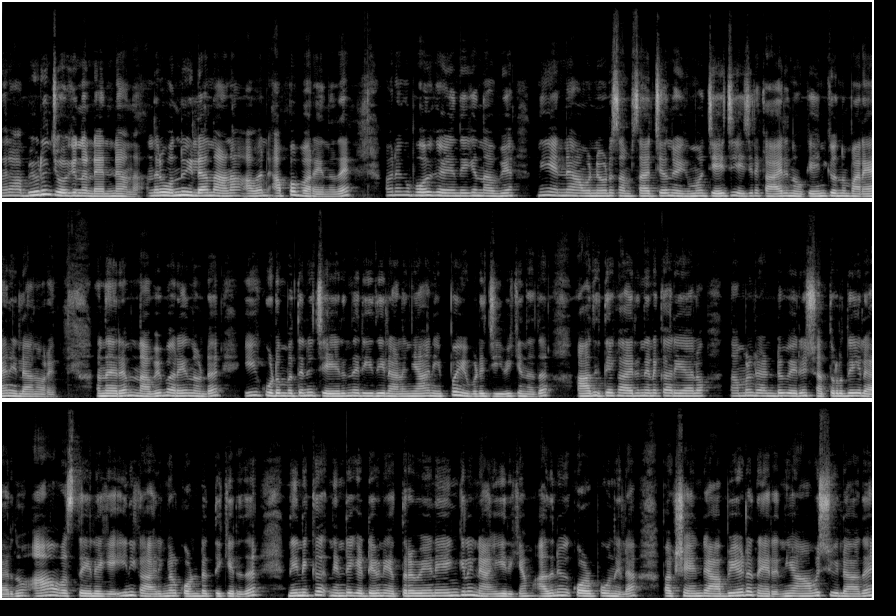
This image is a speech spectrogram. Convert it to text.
അന്നേരം അബിയോടും ചോദിക്കുന്നുണ്ട് എന്നാന്ന്? അന്നേരം ഒന്നുമില്ല എന്നാണ് അവൻ അപ്പം പറയുന്നത്. അവനങ്ങ് പോയി കഴിയുമ്പോഴേക്കും നവ്യ നീ എന്നെ അവനോട് സംസാരിച്ചതെന്ന് ചോദിക്കുമ്പോൾ ചേച്ചി ചേച്ചിയുടെ കാര്യം നോക്കി എനിക്കൊന്നും പറയാനില്ല എന്ന് പറയും. അന്നേരം നവി പറയുന്നുണ്ട് ഈ കുടുംബത്തിന് ചേരുന്ന രീതിയിലാണ് ഞാൻ ഇപ്പം ഇവിടെ ജീവിക്കുന്നത്. ആദ്യത്തെ കാര്യം നിനക്കറിയാലോ നമ്മൾ രണ്ടുപേരും ശത്രുതയിലായിരുന്നു. ആ അവസ്ഥയിലേക്ക് ഇനി കാര്യങ്ങൾ കൊണ്ടെത്തിക്കരുത്. നിനക്ക് നിന്റെ കെട്ടിയവന് എത്ര വേണമെങ്കിലും ന്യായീകരിക്കാം. അതിന് കുഴപ്പമൊന്നുമില്ല. പക്ഷേ എന്റെ അബിയുടെ നേരെ നീ ആവശ്യമില്ലാതെ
